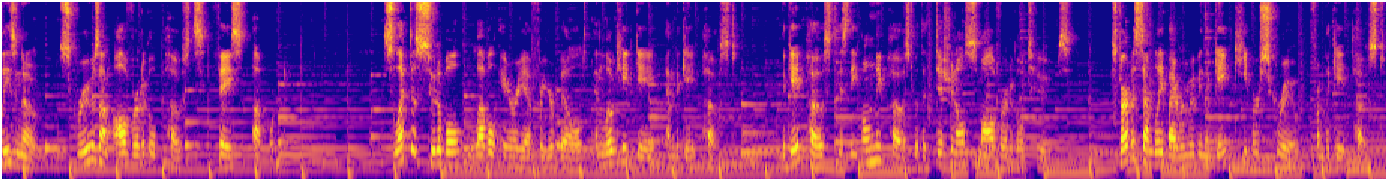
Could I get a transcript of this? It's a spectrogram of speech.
Please note, screws on all vertical posts face upward. Select a suitable level area for your build and locate gate and the gate post. The gate post is the only post with additional small vertical tubes. Start assembly by removing the gatekeeper screw from the gate post.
